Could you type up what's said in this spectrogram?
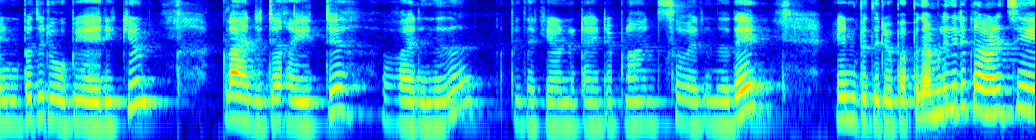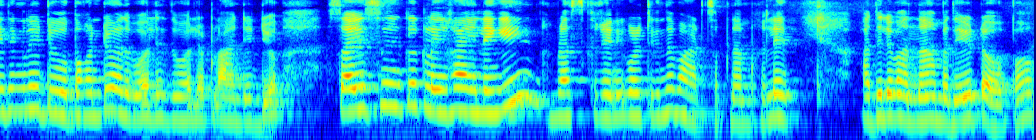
എൺപത് രൂപയായിരിക്കും പ്ലാന്റിന്റെ റേറ്റ് വരുന്നത്. അപ്പോൾ ഇതൊക്കെയാണ് കേട്ടോ അതിന്റെ പ്ലാന്റ്സ് വരുന്നത്. എൺപത് രൂപ. അപ്പോൾ നമ്മളിതിൽ കാണിച്ച ഏതെങ്കിലും രൂപകൊണ്ടോ അതുപോലെ ഇതുപോലെ പ്ലാന്റിന്റെയോ സൈസ് നിങ്ങൾക്ക് ക്ലിയർ ആയില്ലെങ്കിൽ നമ്മൾ ആ സ്ക്രീനിൽ കൊടുത്തിരിക്കുന്ന വാട്സപ്പ് നമ്പറിൽ അതിൽ വന്നാൽ മതി കേട്ടോ. അപ്പം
